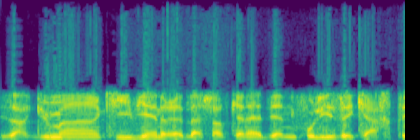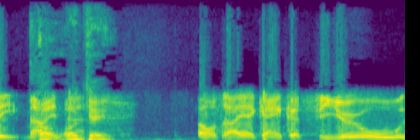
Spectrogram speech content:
les arguments qui viendraient de la charte canadienne, il faut les écarter. Mais oh, on travaille avec un cas de figure où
